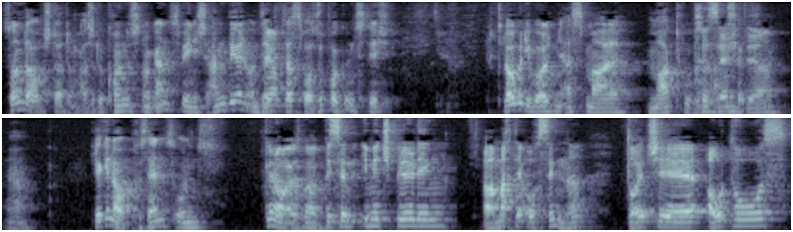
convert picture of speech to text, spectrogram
Sonderausstattung. Also du konntest nur ganz wenig anwählen und selbst Ja. das war super günstig. Ich glaube, die wollten erstmal Marktvolumen Präsent, abschöpfen. ja. ja. Ja, genau, Präsenz und Genau, erstmal ein bisschen Imagebuilding. Aber macht ja auch Sinn, ne? Deutsche Autos.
